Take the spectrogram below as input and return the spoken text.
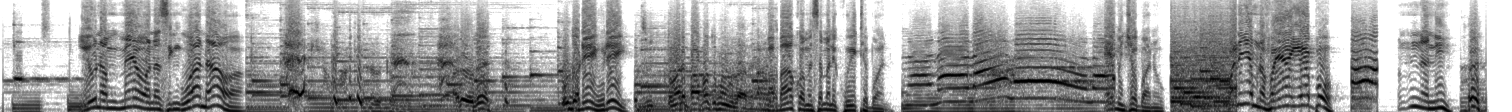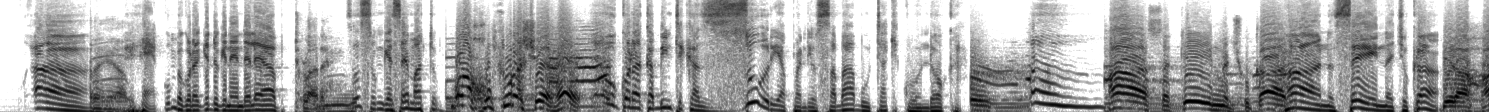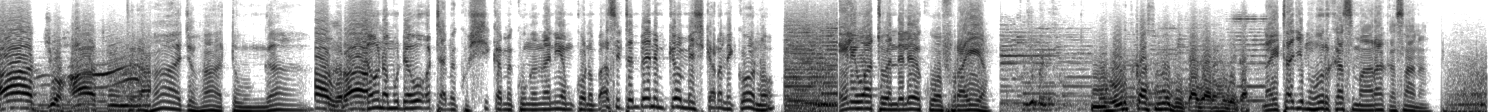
Yeye na mmeo wanazinguana hawa. Are ude. Ude, udei. Tumare papa tumebula. Baba yako amesema nikuite bwana. Na na na na hebu njoo bwana huko. Kwani nyinyi mnafanyaje hapo? Nani? Ah, kumbe kuna kitu kinaendelea hapo. Sasa ungesema tu Ba khufura shehe. uko na kabinti kazuri hapa, ndio sababu utaki kuondoka. Ah, ah Ha sakin nachuka ah, ha na se na chuka. tera hat jo hat. tera hat jo haatunga naona muda wote amekushika amekung'ang'ania mkono. Basi tembeni mkiwa mmeshikana mikono ili watu waendelee kuwafurahia मुहूर्त का समय बीता जा रहा है बेटा Nahitaji muhuri kasma haraka sana.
